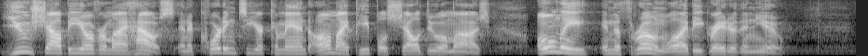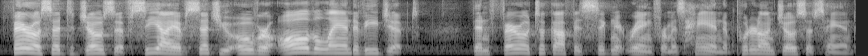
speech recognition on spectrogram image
You shall be over my house, and according to your command, all my people shall do homage. Only in the throne will I be greater than you. Pharaoh said to Joseph, See, I have set you over all the land of Egypt. Then Pharaoh took off his signet ring from his hand and put it on Joseph's hand,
